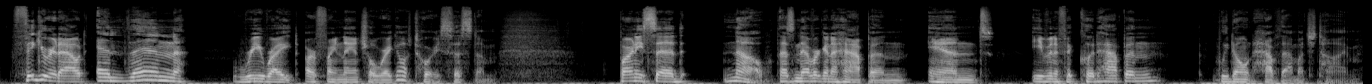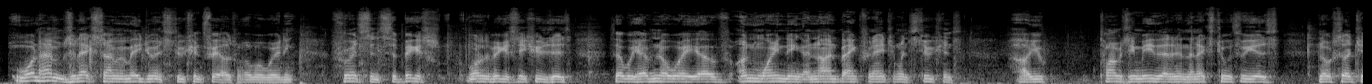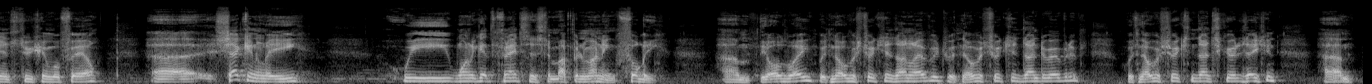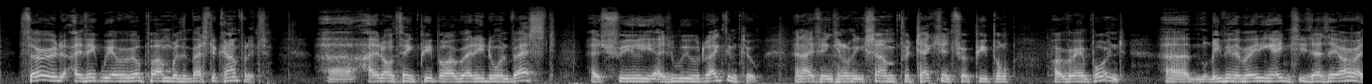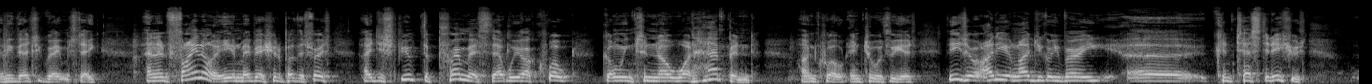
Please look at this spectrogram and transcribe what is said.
figure it out, and then rewrite our financial regulatory system?" Barney said, No, that's never going to happen. And even if it could happen, we don't have that much time. What happens the next time a major institution fails while we're waiting? For instance, the biggest, one of the biggest issues is that we have no way of unwinding a non-bank financial institutions. Are you promising me that in the next two or three years, no such institution will fail? Uh, secondly, we want to get the financial system up and running fully. Um, the old way, with no restrictions on leverage, with no restrictions on derivatives, with no restrictions on securitization. Um, third, I think we have a real problem with investor confidence. Uh, I don't think people are ready to invest as freely as we would like them to. And I think having some protections for people are very important. Uh, leaving the rating agencies as they are, I think that's a great mistake. And then finally, and maybe I should have put this first, I dispute the premise that we are, quote, going to know what happened, unquote, in two or three years. These are ideologically very uh, contested issues.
